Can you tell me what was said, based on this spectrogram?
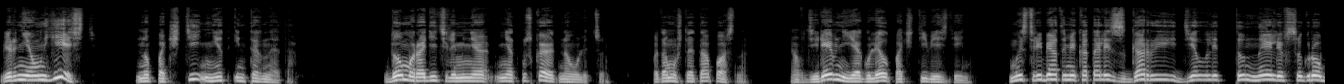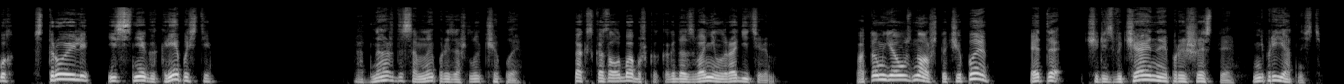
Вернее, он есть, но почти нет интернета. Дома родители меня не отпускают на улицу, потому что это опасно. А в деревне я гулял почти весь день. Мы с ребятами катались с горы, делали туннели в сугробах, строили из снега крепости. Однажды со мной произошло ЧП. Так сказала бабушка, когда звонила родителям. Потом я узнал, что ЧП — это чрезвычайное происшествие, неприятность.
